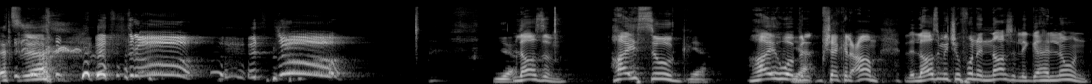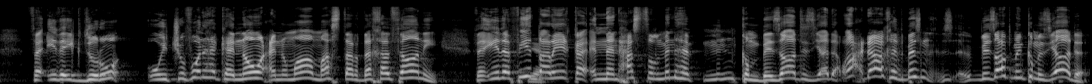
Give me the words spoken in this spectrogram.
It's yeah. It's true. It's true. Yeah. لازم هاي السوق Yeah. هاي هو Yeah. بشكل عام. لازم يشوفون الناس اللي يقهلون فإذا يقدرون ويشوفونها كنوع ما مصدر دخل ثاني. فإذا في Yeah. طريقة إن نحصل منها منكم بيزات زيادة راح ناخذ بزنس بيزات منكم زيادة.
